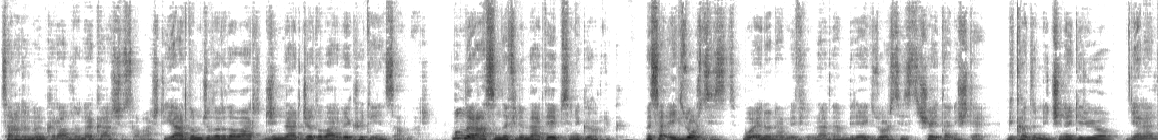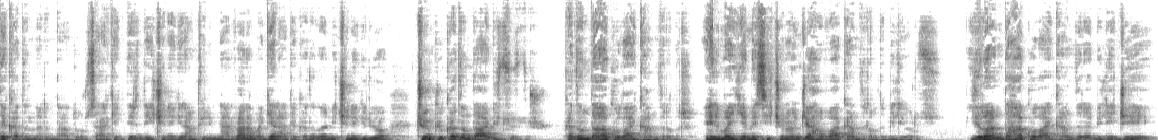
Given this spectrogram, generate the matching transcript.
Tanrı'nın krallığına karşı savaştı. Yardımcıları da var. Cinler, cadılar ve kötü insanlar. Bunları aslında filmlerde hepsini gördük. Mesela Exorcist. Bu en önemli filmlerden biri. Exorcist. Şeytan işte bir kadının içine giriyor. Genelde kadınların daha doğrusu erkeklerin de içine giren filmler var ama genelde kadınların içine giriyor. Çünkü kadın daha güçsüzdür. Kadın daha kolay kandırılır. Elmayı yemesi için önce Havva kandırıldı biliyoruz. Yılan daha kolay kandırabileceği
